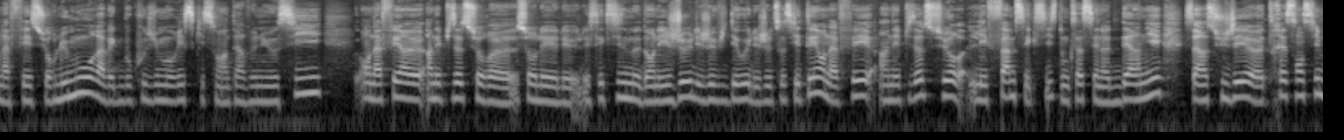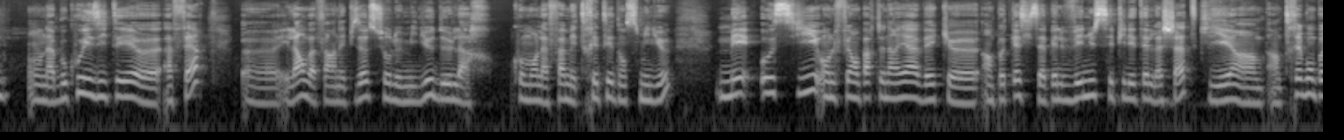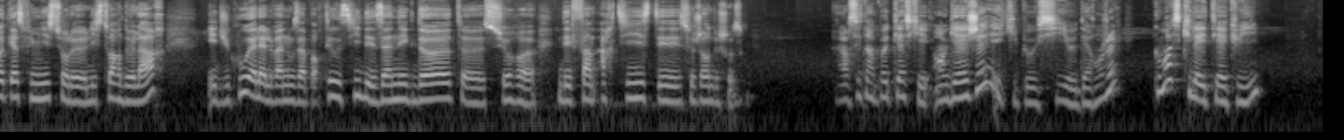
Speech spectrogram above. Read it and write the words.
On a fait sur l'humour avec beaucoup d'humoristes qui sont intervenus aussi. On a fait euh, un épisode sur, sur les, les, sexismes dans les jeux, les jeux vidéo et les jeux de société. On a fait un épisode sur les femmes sexistes. Donc ça, c'est notre dernier. C'est un sujet très sensible. On a beaucoup hésité à faire. et là, on va faire un épisode sur le milieu de l'art comment la femme est traitée dans ce milieu. Mais aussi, on le fait en partenariat avec euh, un podcast qui s'appelle Vénus s'épilait-elle la chatte, qui est un, très bon podcast féministe sur l'histoire de l'art. Et du coup, elle, elle va nous apporter aussi des anecdotes euh, sur euh, des femmes artistes et ce genre de choses. Alors c'est un podcast qui est engagé et qui peut aussi déranger. Comment est-ce qu'il a été accueilli?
